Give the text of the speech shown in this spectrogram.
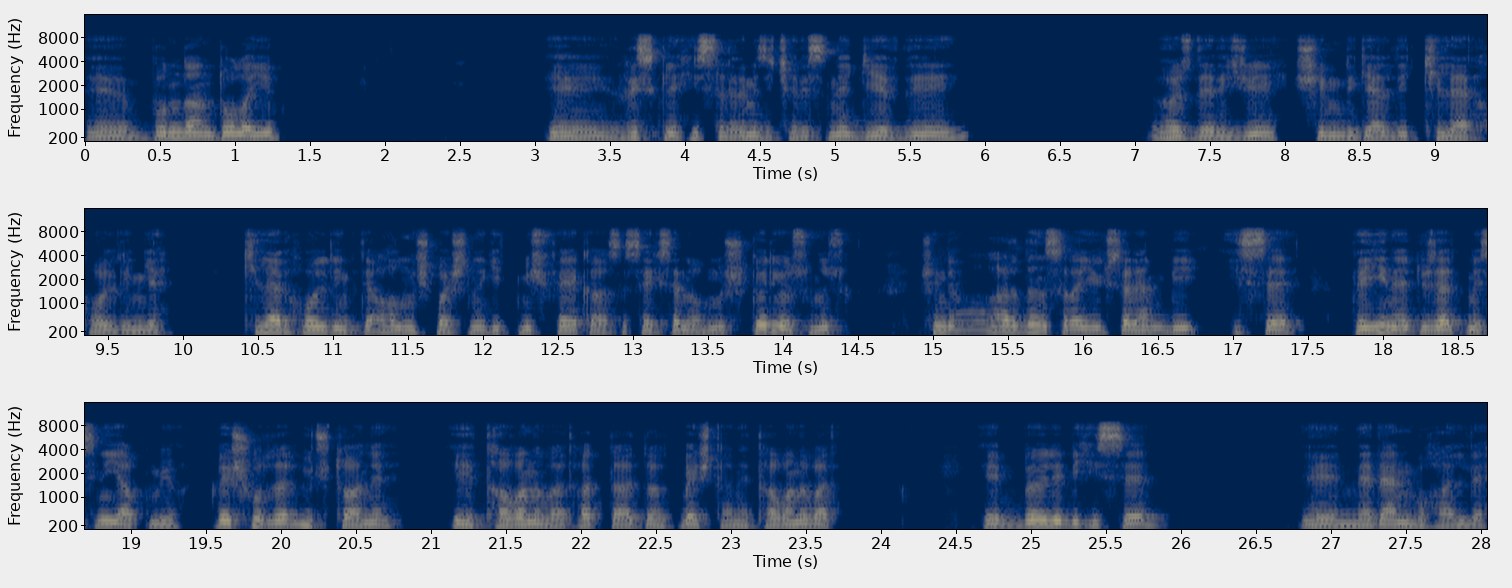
E, bundan dolayı e, riskli hisselerimiz içerisine girdi. Özderici şimdi geldi Kiler Holding'e. Kiler Holding de almış başını gitmiş. FK'sı 80 olmuş. Görüyorsunuz. Şimdi ardın sıra yükselen bir hisse ve yine düzeltmesini yapmıyor. Ve şurada 3 tane e, tavanı var. Hatta 4-5 tane tavanı var. E, böyle bir hisse e, neden bu halde?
